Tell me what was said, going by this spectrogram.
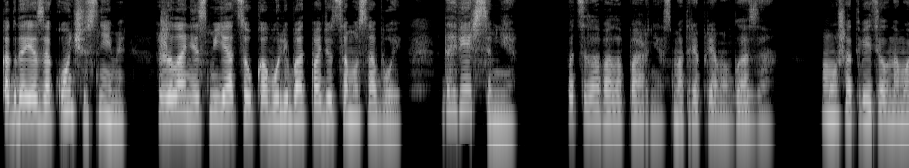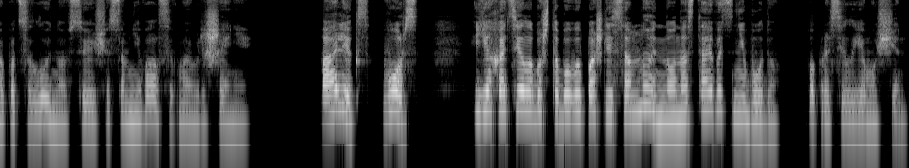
когда я закончу с ними, желание смеяться у кого-либо отпадет само собой. Доверься мне. Поцеловала парня, смотря прямо в глаза. Муж ответил на мой поцелуй, но все еще сомневался в моем решении. «Алекс, Ворс, я хотела бы, чтобы вы пошли со мной, но настаивать не буду», — попросил я мужчин.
